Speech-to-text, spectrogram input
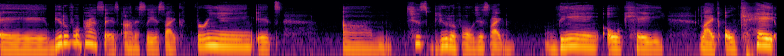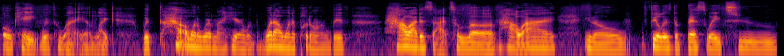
a beautiful process. Honestly, it's like freeing. It's um just beautiful. Just like being okay, like okay, okay with who I am, like with how I want to wear my hair, with what I want to put on, with how I decide to love, how I, you know, feel is the best way to,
